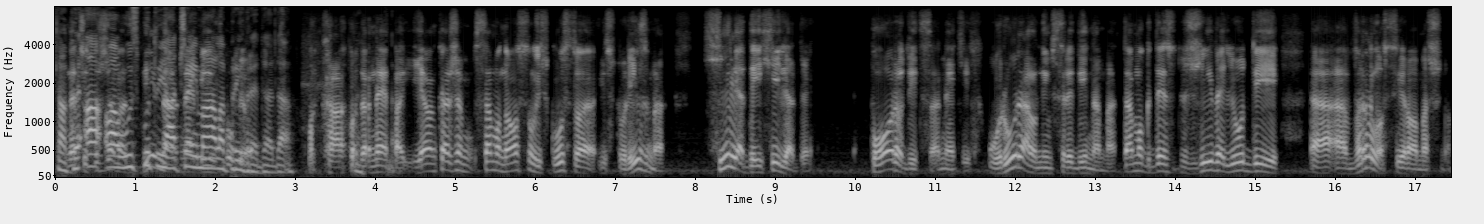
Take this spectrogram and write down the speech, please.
Tako znači, a, a usput jača i mala privreda, da. Pa kako da ne, da. pa ja vam kažem, samo na osnovu iskustva iz turizma, hiljade i hiljade porodica nekih u ruralnim sredinama, tamo gde žive ljudi a, a, vrlo siromašno,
